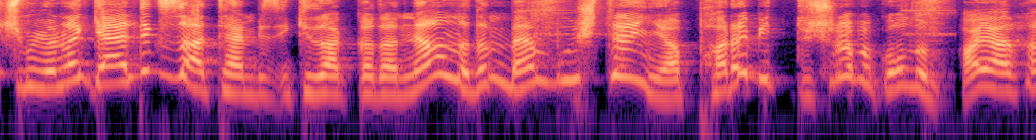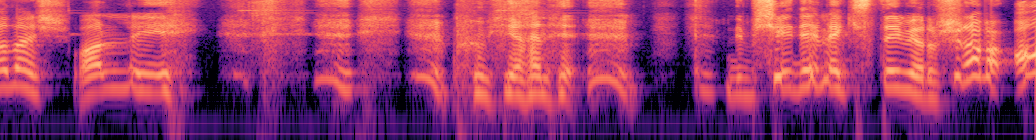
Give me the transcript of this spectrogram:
3 milyona geldik zaten biz 2 dakikada. Ne anladım ben bu işten ya? Para bitti. Şuna bak oğlum. Hay arkadaş. Vallahi yani bir şey demek istemiyorum. Şuna bak 6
